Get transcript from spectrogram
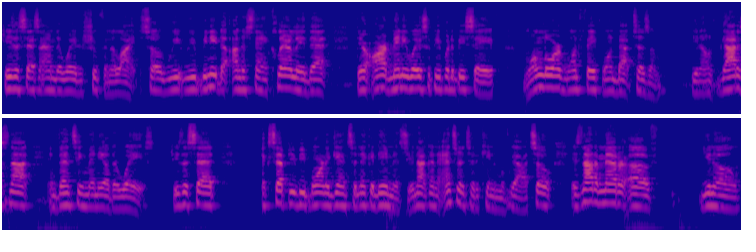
Jesus says, I am the way, the truth, and the light. So we, we, we need to understand clearly that there aren't many ways for people to be saved. One Lord, one faith, one baptism. You know, God is not inventing many other ways. Jesus said, except you be born again to Nicodemus, you're not going to enter into the kingdom of God. So it's not a matter of, you know,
